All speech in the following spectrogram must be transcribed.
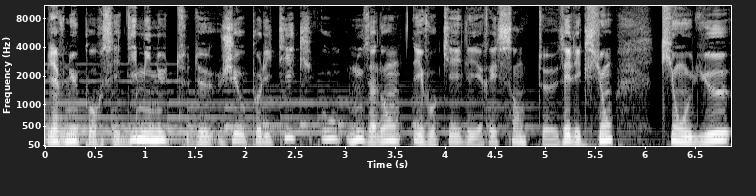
Bienvenue pour ces 10 minutes de géopolitique où nous allons évoquer les récentes élections qui ont eu lieu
